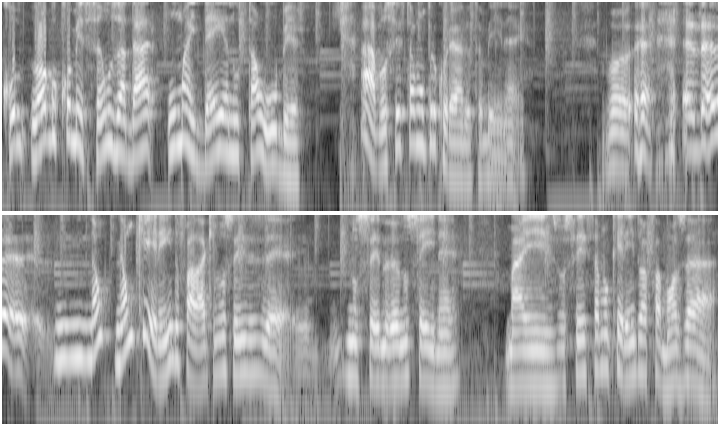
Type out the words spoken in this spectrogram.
com, logo começamos a dar uma ideia no tal Uber. Ah, vocês estavam procurando também, né? Não, não querendo falar que vocês. É, não sei, eu não sei, né? Mas vocês estavam querendo a famosa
